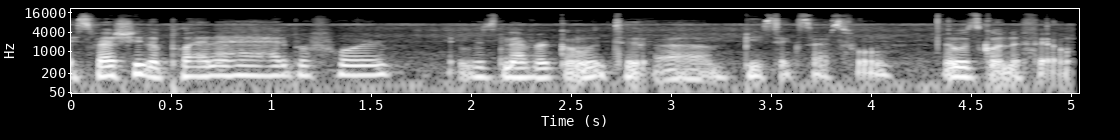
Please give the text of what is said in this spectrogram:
especially the plan I had before, it was never going to uh, be successful. It was going to fail.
